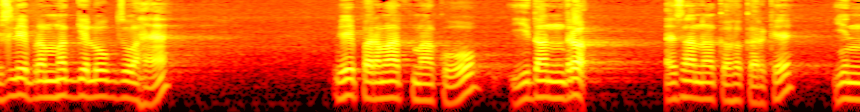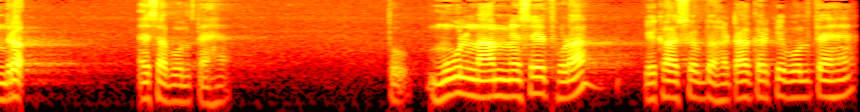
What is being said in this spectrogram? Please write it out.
इसलिए ब्रह्मज्ञ लोग जो हैं, वे परमात्मा को ईदंद्र, ऐसा न कह करके इंद्र, ऐसा बोलते हैं। तो मूल नाम में से थोड़ा एक शब्द हटा करके बोलते हैं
